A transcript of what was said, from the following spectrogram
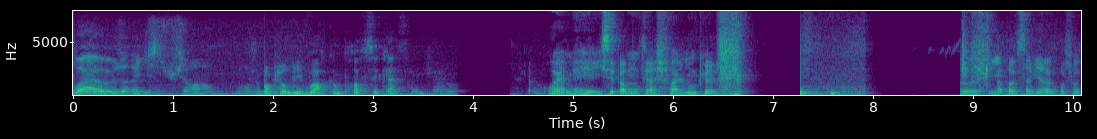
Ouais, euh, Zanagi, ça suffira, hein. Champion d'ivoire comme prof, c'est classe. hein. Ouais, mais il sait pas monter à cheval donc euh, Il va pas me servir à grand chose.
